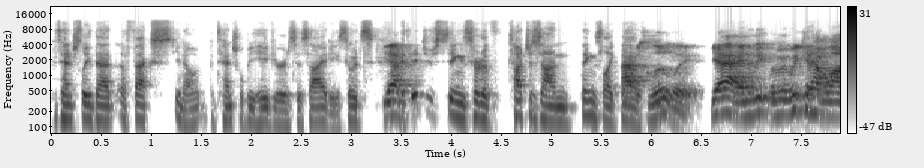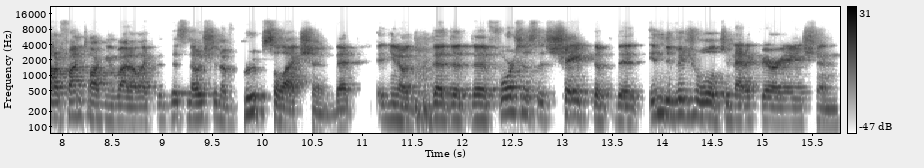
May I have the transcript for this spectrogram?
potentially that affects you know potential behavior in society. So it's yeah. it's interesting sort of touches on things like that. Absolutely. Yeah and we I mean, we could have a lot of fun talking about it like this notion of group selection that you know the the, the forces that shape the, the individual genetic variation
